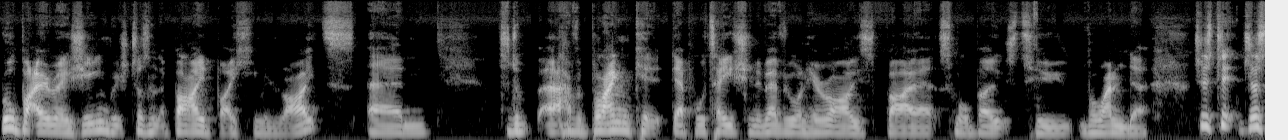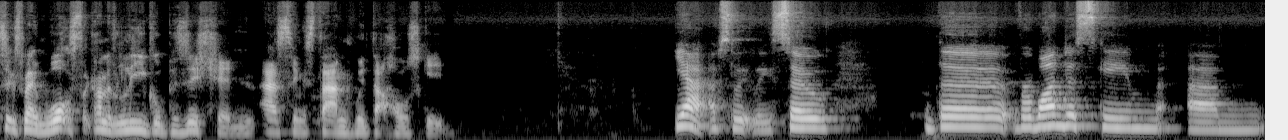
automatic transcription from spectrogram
ruled by a regime which doesn't abide by human rights, um, to uh, have a blanket deportation of everyone who arrives by small boats to Rwanda. Just to, just to explain, what's the kind of legal position as things stand with that whole scheme? Yeah, absolutely. So the Rwanda scheme um,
